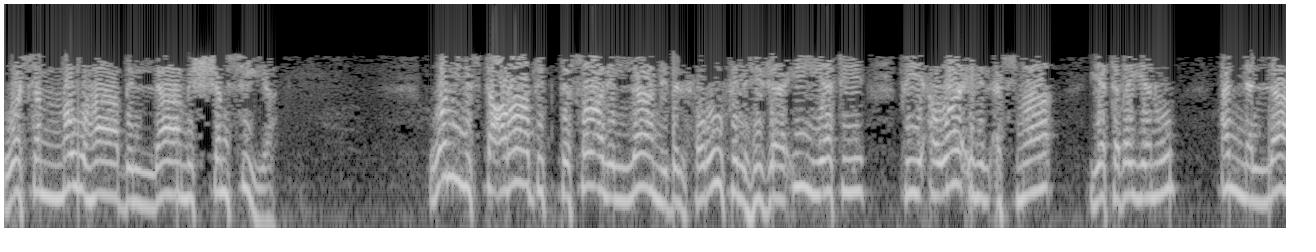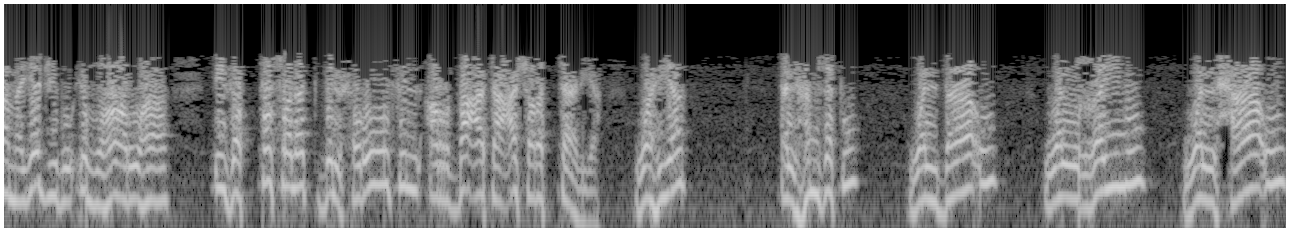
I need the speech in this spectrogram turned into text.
وسموها باللام الشمسية. ومن استعراض اتصال اللام بالحروف الهجائية في أوائل الأسماء يتبين أن اللام يجب إظهارها إذا اتصلت بالحروف الأربعة عشر التالية وهي الهمزة والباء والغين والحاء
